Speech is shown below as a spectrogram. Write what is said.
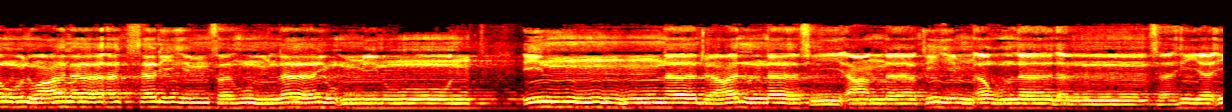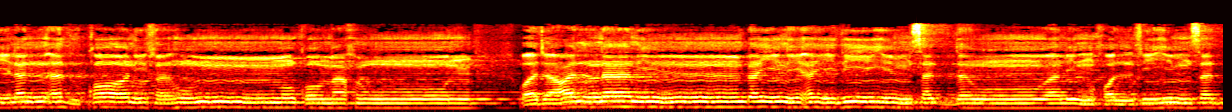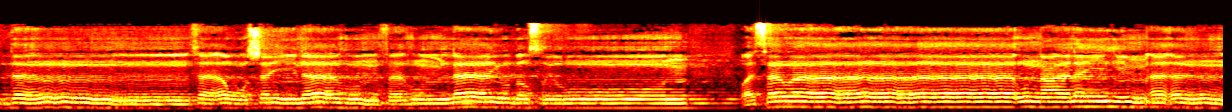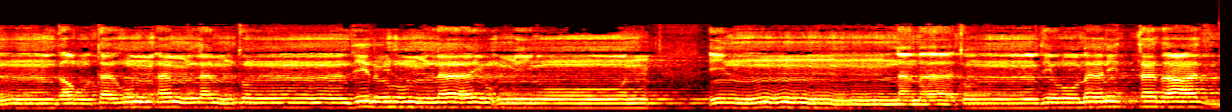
القول على أكثرهم فهم أيديهم سدا ومن خلفهم سدا فأغشيناهم فهم لا يبصرون وسواء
